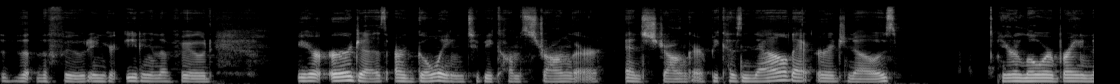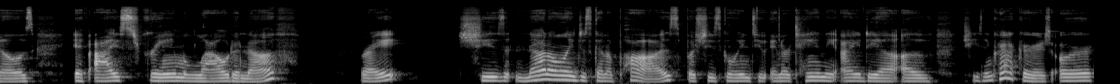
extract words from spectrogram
the, the food and you're eating the food, your urges are going to become stronger and stronger because now that urge knows, your lower brain knows if I scream loud enough, right? She's not only just going to pause, but she's going to entertain the idea of cheese and crackers or,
